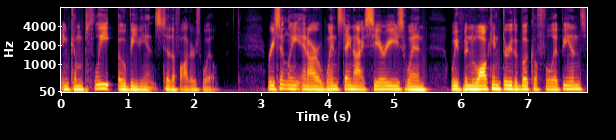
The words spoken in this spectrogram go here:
in complete obedience to the Father's will. Recently, in our Wednesday night series, when we've been walking through the book of Philippians,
